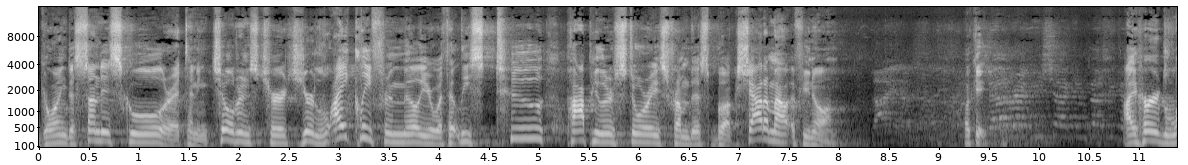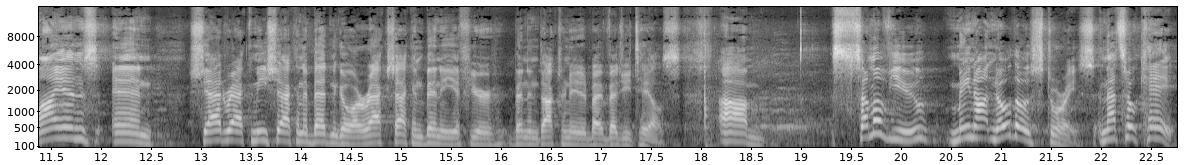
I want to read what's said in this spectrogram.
going to Sunday school or attending children's church, you're likely familiar with at least two popular stories from this book. Shout them out if you know them. Okay. I heard lions and Shadrach, Meshach, and Abednego, or Rack, Shack and Benny if you've been indoctrinated by Veggie Tales. Um, some of you may not know those stories, and that's okay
